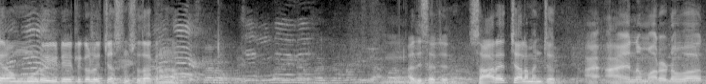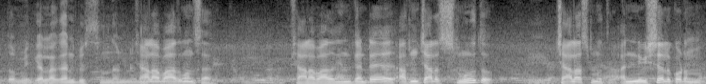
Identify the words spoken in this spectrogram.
ఇరవై మూడు ఈ డేట్లకి వచ్చేస్తాం సుధాకర్ అన్నారు అది సార్ జరిగింది. సార్ అయితే చాలా మంచివారు ఆయన మరణం వార్త మీకు ఎలాగ అనిపిస్తుందండి? చాలా బాధగా ఉంది సార్. చాలా బాధగా ఎందుకంటే అతను చాలా స్మూత్. చాలా స్మూత్. అన్ని విషయాలు కూడా ఉన్నాం.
